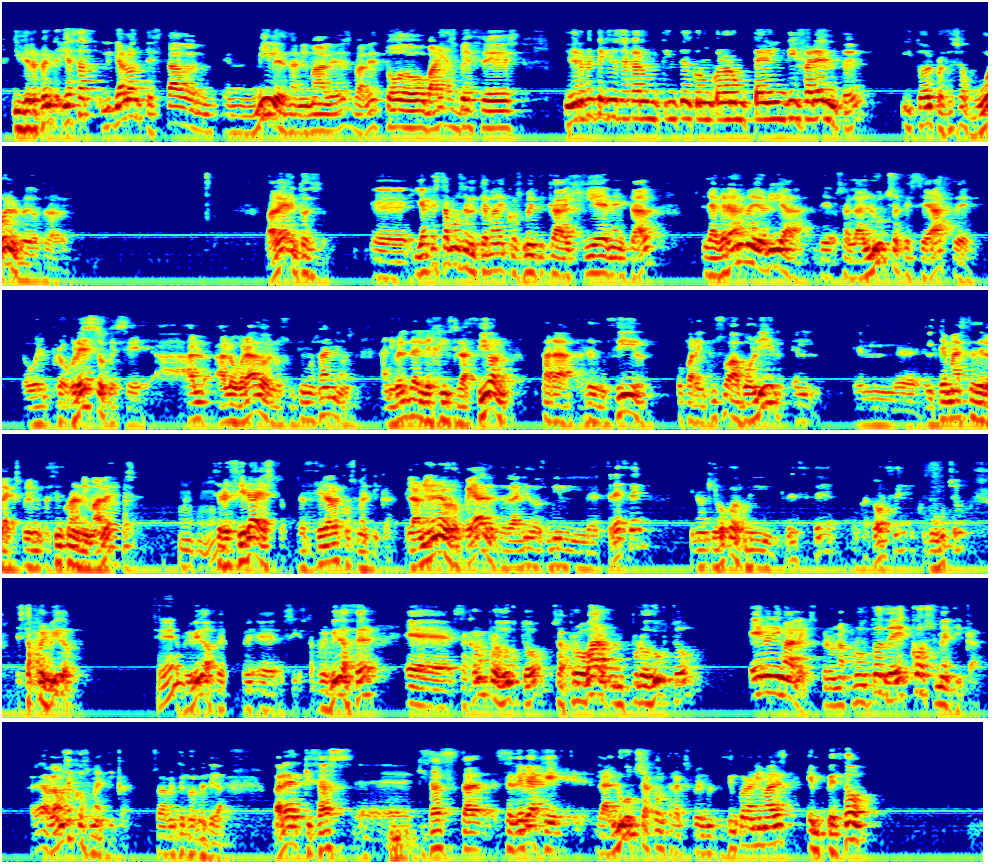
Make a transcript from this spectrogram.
y de repente, ya, está, ya lo han testado en, miles de animales, ¿vale? Todo, varias veces, y de repente quiere sacar un tinte con un color un pelín diferente, y todo el proceso vuelve otra vez. ¿Vale? Entonces, ya que estamos en el tema de cosmética, higiene y tal, la gran mayoría de, o sea, la lucha que se hace o el progreso que se ha, logrado en los últimos años a nivel de legislación para reducir o para incluso abolir el, el, tema este de la experimentación con animales, se refiere a esto, se refiere a la cosmética. En la Unión Europea, desde el año 2013, si no me equivoco, 2013 o 14, como mucho, está prohibido. ¿Sí? Está prohibido hacer, eh, sí, está prohibido hacer, eh, sacar un producto, o sea, probar un producto en animales, pero un producto de cosmética. Hablamos de cosmética, solamente cosmética. ¿Vale? Quizás, eh, quizás se debe a que la lucha contra la experimentación con animales empezó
